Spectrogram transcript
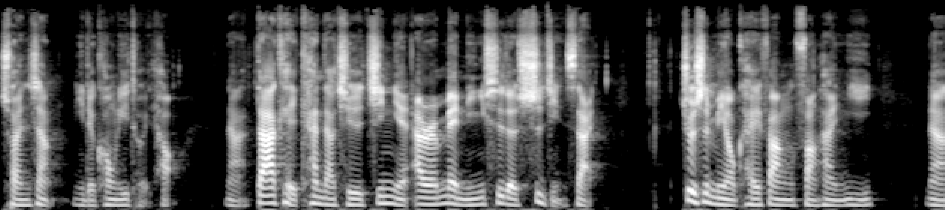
穿上你的空力腿套。那大家可以看到，其实今年 Ironman 尼斯的世锦赛就是没有开放防寒衣。那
